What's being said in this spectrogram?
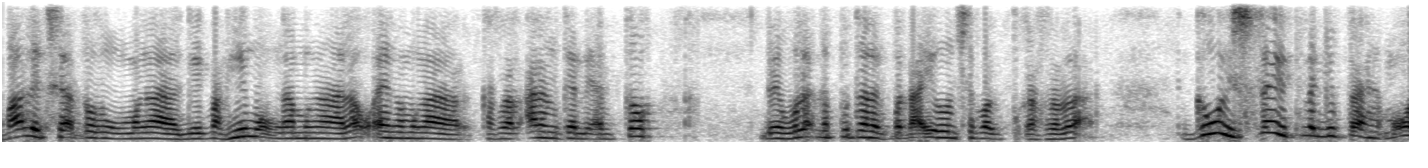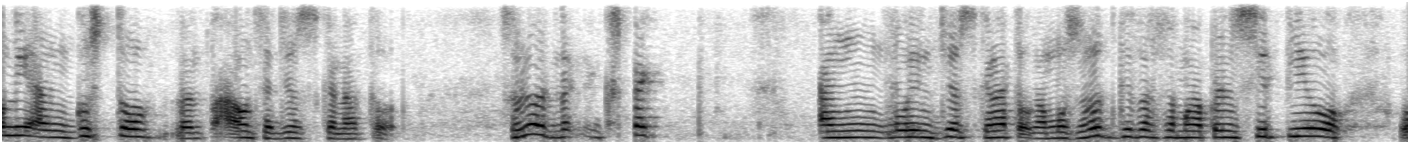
balik sa atong mga gipanghimo nga mga laway nga mga kasalanan kani adto. Dahil wala na po na nagpadayon sa pagpakasala. Going straight na kita mo ni ang gusto ng taon sa Diyos kanato. So Lord nag-expect ang buhing Diyos kanato nga musunod kita sa mga prinsipyo o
